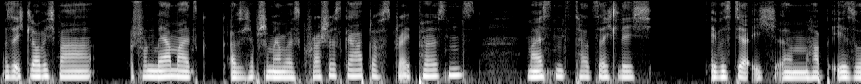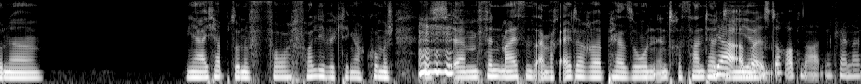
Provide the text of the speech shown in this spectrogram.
Also ich glaube, ich war schon mehrmals, also ich habe schon mehrmals Crushes gehabt auf straight persons. meistens tatsächlich, ihr wisst ja, ich ähm, habe eh so eine, ja, ich habe so eine Vor Vorliebe, klingt auch komisch. Ich ähm, finde meistens einfach ältere Personen interessanter, ja, die. aber ist doch auf eine Art ein kleiner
